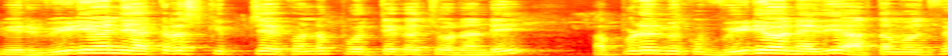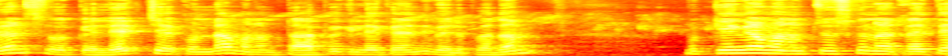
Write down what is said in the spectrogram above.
మీరు వీడియోని ఎక్కడ స్కిప్ చేయకుండా పూర్తిగా చూడండి. అప్పుడే మీకు వీడియో అనేది అర్థమవుతుంది ఫ్రెండ్స్ ఓకే లేట్ చేయకుండా మనం టాపిక్ లేక అనేది వెళ్ళిపోదాం. ముఖ్యంగా మనం చూసుకున్నట్లయితే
